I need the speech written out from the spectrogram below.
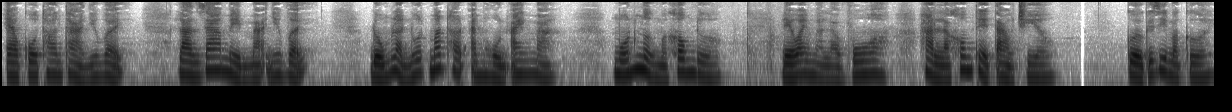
Eo cô thon thả như vậy, Làn da mềm mại như vậy. Đúng là nuốt mất hơn âm hồn anh mà. Muốn ngừng mà không được. Nếu anh mà là vua, Hẳn là không thể tảo chiều. Cười cái gì mà cười?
